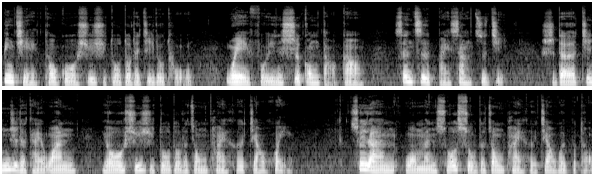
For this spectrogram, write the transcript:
并且透过许许多多的基督徒为福音事工祷告，甚至摆上自己，使得今日的台湾有许许多多的宗派和教会。虽然我们所属的宗派和教会不同，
